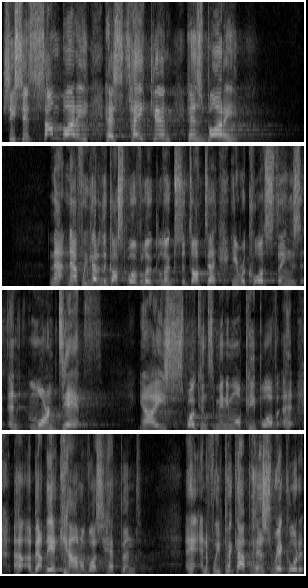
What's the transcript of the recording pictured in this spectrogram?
She said, Somebody has taken his body. Now, now, if we go to the Gospel of Luke, Luke's a doctor. He records things in more in depth. You know, he's spoken to many more people of, uh, about the account of what's happened. And, if we pick up his record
